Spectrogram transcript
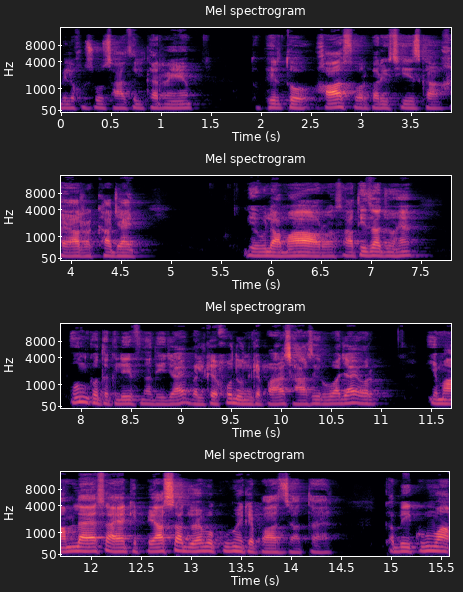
बिलखसूस हासिल कर रहे हैं तो फिर तो ख़ास तौर पर इस चीज़ का ख्याल रखा जाए। कि उलामा और इस जो हैं, उनको तकलीफ़ ना दी जाए, बल्कि ख़ुद उनके पास हाजिर हुआ जाए। और ये मामला ऐसा है कि प्यासा जो है वो कुएँ के पास जाता है। कभी कुआँ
